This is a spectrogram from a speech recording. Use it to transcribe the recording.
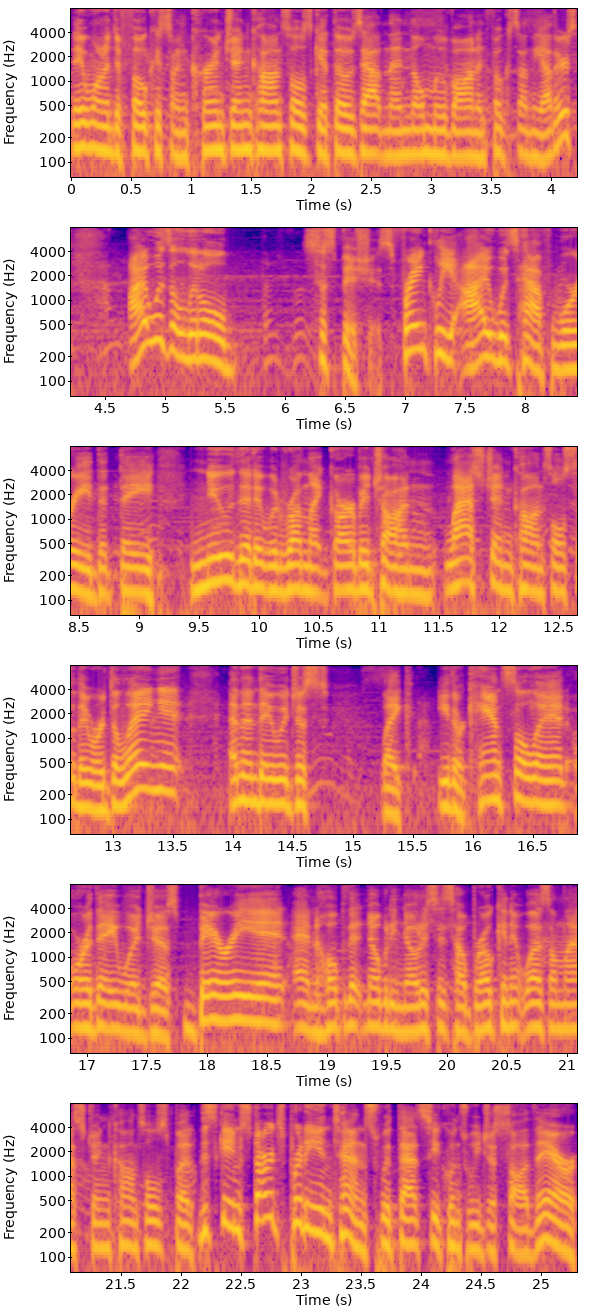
they wanted to focus on current gen consoles, get those out, and then they'll move on and focus on the others. I was a little suspicious. Frankly, I was half worried that they knew that it would run like garbage on last gen consoles, so they were delaying it, and then they would just like either cancel it or they would just bury it and hope that nobody notices how broken it was on last gen consoles. But this game starts pretty intense with that sequence we just saw there.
